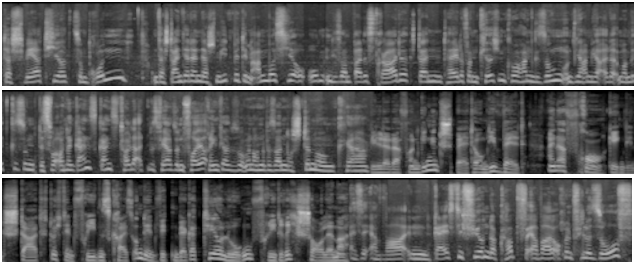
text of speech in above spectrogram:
das Schwert hier zum Brunnen. Und da stand ja dann der Schmied mit dem Amboss hier oben in dieser Balustrade. Standen Teile vom Kirchenchor, haben gesungen und wir haben hier alle immer mitgesungen. Das war auch eine ganz, ganz tolle Atmosphäre. So ein Feuer bringt ja so immer noch eine besondere Stimmung. Ja. Bilder davon gingen später um die Welt. Ein Affront gegen den Staat durch den Friedenskreis um den Wittenberger Theologen Friedrich Schorlemmer. Also er war ein geistig führender Kopf, er war auch ein Philosoph.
